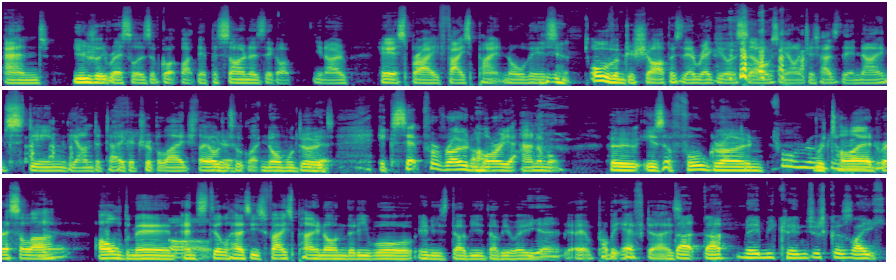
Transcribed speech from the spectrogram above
and usually wrestlers have got like their personas. They got you know hairspray, face paint, and all this. All of them just show up as their regular selves. You know, it just has their name: Sting, The Undertaker, Triple H. They all just look like normal dudes, except for Road Oh. Warrior Animal, who is a full-grown retired wrestler. Old man Oh. and still has his face paint on that he wore in his WWE, Yeah. probably F days. that that made me cringe just because like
